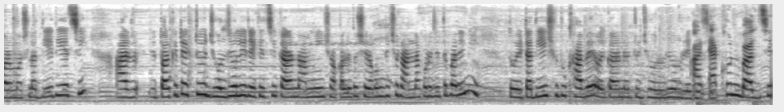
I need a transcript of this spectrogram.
গরম মশলা দিয়ে দিয়েছি। আর তরকারিটা একটু ঝোলঝোলই রেখেছি কারণ আমি সকালে তো সেরকম কিছু রান্না করে যেতে পারিনি। তো এটা দিয়েই শুধু খাবে ওই কারণে একটু ঝোল ঝোল রেখেছি। আর এখন বাজছে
